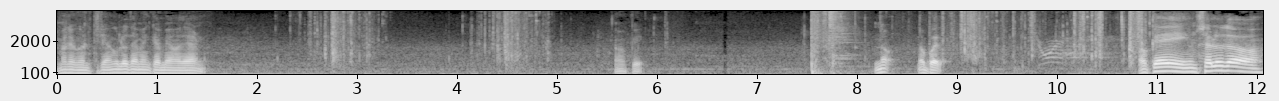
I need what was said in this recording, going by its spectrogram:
Vale, con el triángulo también cambiamos de arma. Ok. No, no puedo. Ok, un saludo.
